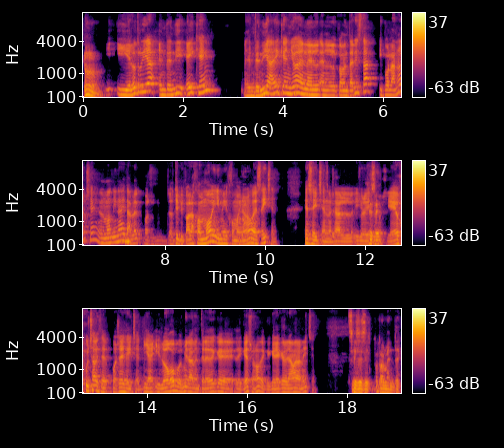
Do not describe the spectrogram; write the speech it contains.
Mm. y, y, el otro día entendí Aiken, entendí a Aiken yo en el, en el, comentarista y por la noche, en el Monday Night, hablé, pues lo típico, hablas con Moy y me dijo Moy, no, no, es Aiken. Es Eichen, sí. o sea, el, y yo le dije, sí, sí. pues si he escuchado, dice, pues es Eichen. Y, y, luego, pues mira, me enteré de que, de que eso, ¿no? De que quería que lo llamaran Eichen. Sí, sí, sí, totalmente.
